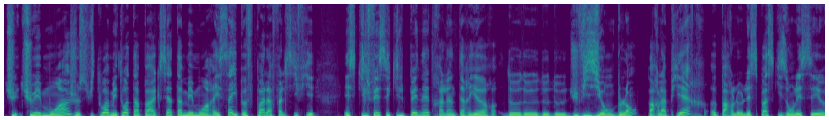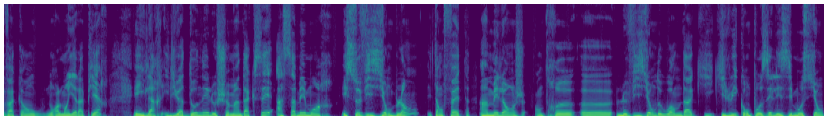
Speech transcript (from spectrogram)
tu, tu es moi, je suis toi, mais toi, t'as pas accès à ta mémoire. Et ça, ils peuvent pas la falsifier. Et ce qu'il fait, c'est qu'il pénètre à l'intérieur de, de, du vision blanc par la pierre, euh, par le- l'espace qu'ils ont laissé euh, vacant où normalement il y a la pierre, et il, a, il lui a donné le chemin d'accès à sa mémoire. Et ce vision blanc est en fait un mélange entre euh, le vision de Wanda qui, qui lui composait les émotions,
